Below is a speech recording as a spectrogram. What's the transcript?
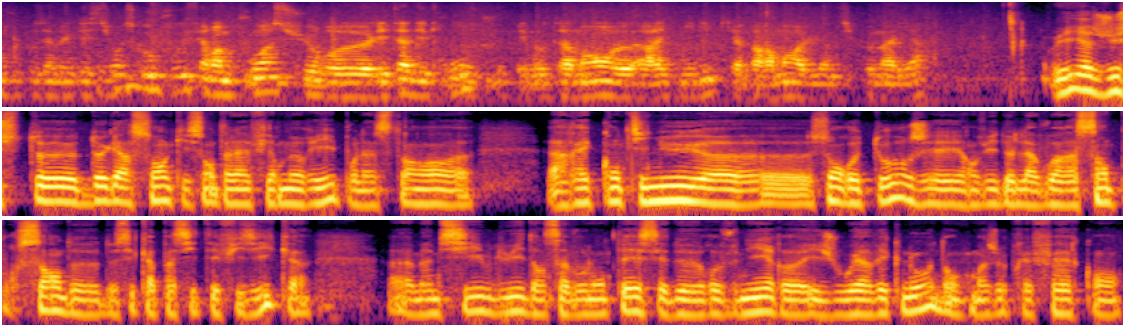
de vous poser ma question, est-ce que vous pouvez faire un point sur euh, l'état des troupes, et notamment euh, Arek Milik, qui apparemment a eu un petit peu mal hier? Oui, il y a juste deux garçons qui sont à l'infirmerie. Pour l'instant, Arek continue son retour. J'ai envie de l'avoir à 100% de, ses capacités physiques, même si lui, dans sa volonté, c'est de revenir et jouer avec nous. Donc moi, je préfère qu'on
